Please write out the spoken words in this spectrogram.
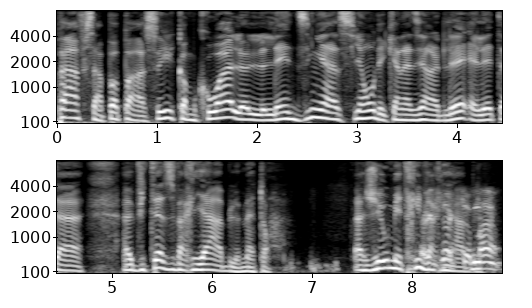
paf, ça n'a pas passé. Comme quoi, l'indignation des Canadiens anglais, elle est à, à vitesse variable, mettons. À géométrie variable. Exactement.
